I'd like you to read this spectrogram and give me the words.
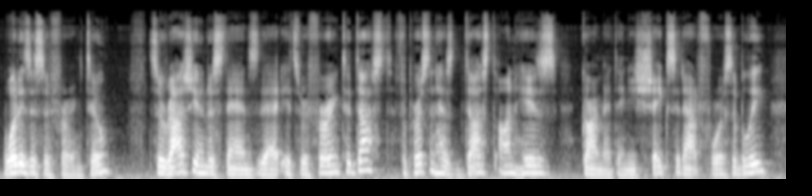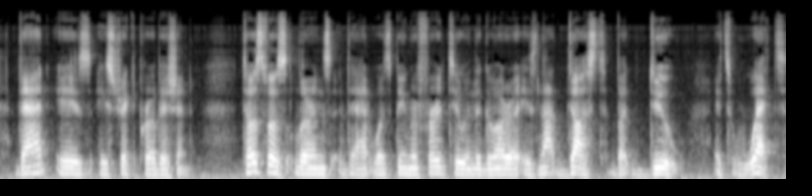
What is this referring to? So Rashi understands that it's referring to dust. If a person has dust on his garment and he shakes it out forcibly, that is a strict prohibition. Tosfos learns that what's being referred to in the Gemara is not dust, but dew. It's wet.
